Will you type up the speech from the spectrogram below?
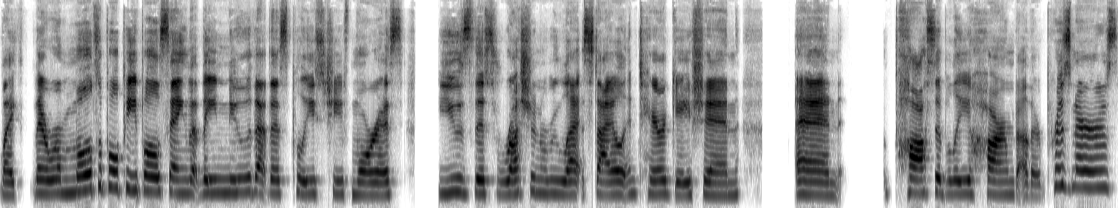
Like there were multiple people saying that they knew that this police chief Morris used this Russian roulette style interrogation and possibly harmed other prisoners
